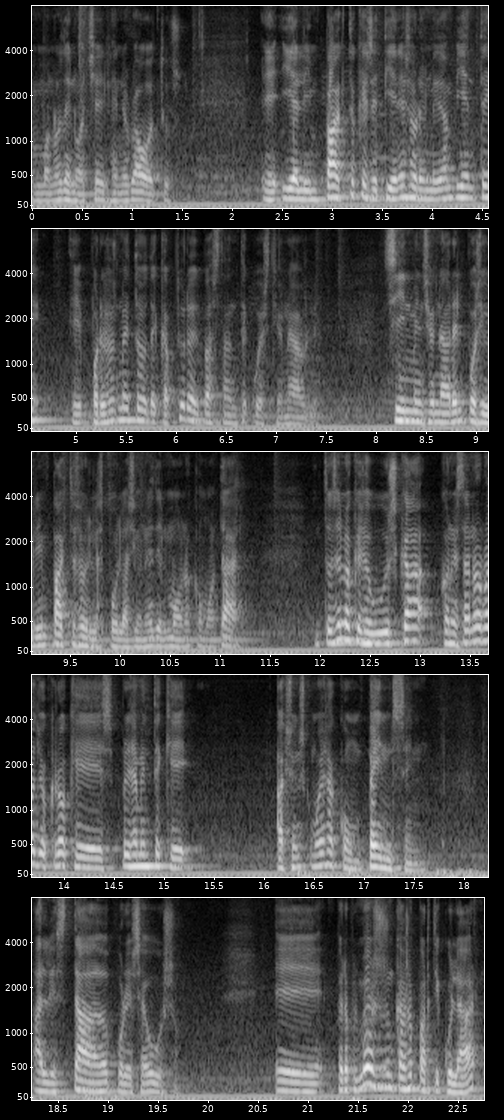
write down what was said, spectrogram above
monos de noche del género Aotus, eh, y el impacto que se tiene sobre el medio ambiente eh, por esos métodos de captura es bastante cuestionable, sin mencionar el posible impacto sobre las poblaciones del mono como tal. Entonces lo que se busca con esta norma yo creo que es precisamente que acciones como esa compensen al Estado por ese uso. Eh, pero primero eso es un caso particular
